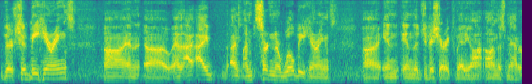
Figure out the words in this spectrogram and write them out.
there should be hearings, uh, and uh, and I, I I'm, I'm certain there will be hearings uh, in in the Judiciary Committee on, on this matter.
